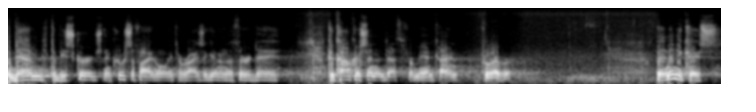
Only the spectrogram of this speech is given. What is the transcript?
condemned, to be scourged and crucified, only to rise again on the third day, to conquer sin and death for mankind forever. In any case,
